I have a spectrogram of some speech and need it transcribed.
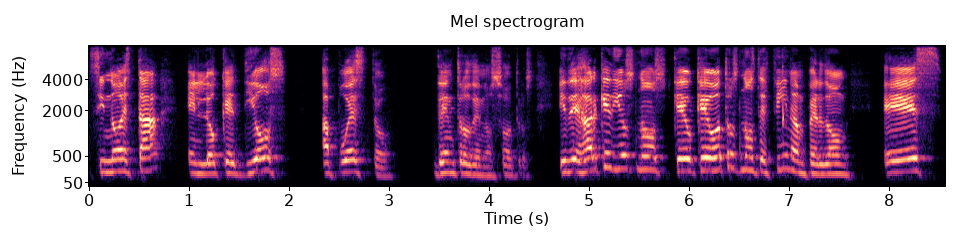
sino está en lo que Dios ha puesto dentro de nosotros. Y dejar que Dios nos, que, que otros nos definan, perdón, es,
